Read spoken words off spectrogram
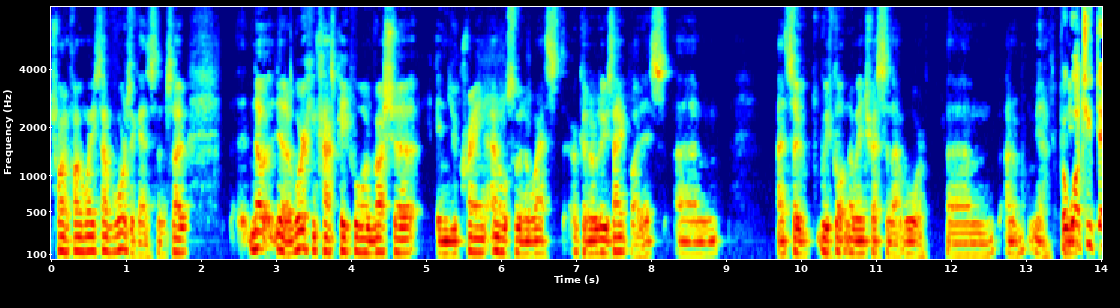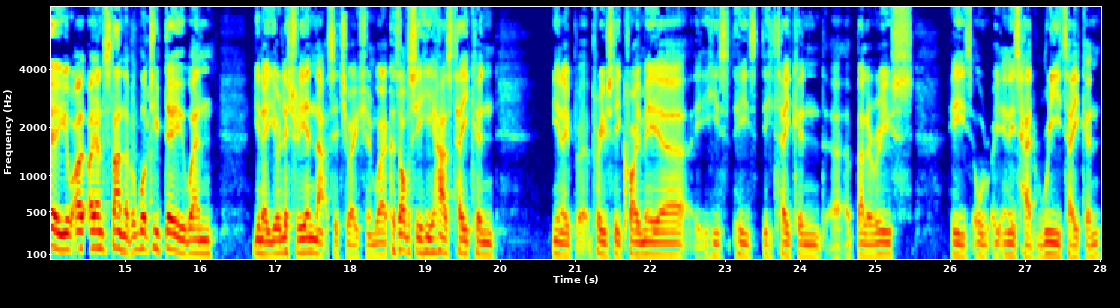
try and find ways to have wars against them. So, no, you know, working class people in Russia, in Ukraine, and also in the West are going to lose out by this. Um, and so we've got no interest in that war. Um, and you know, but what do you do? You, I, I understand that, but what do you do when you know you're literally in that situation where because obviously he has taken you know previously Crimea, he's he's he's taken uh, Belarus he's in his head retaken,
